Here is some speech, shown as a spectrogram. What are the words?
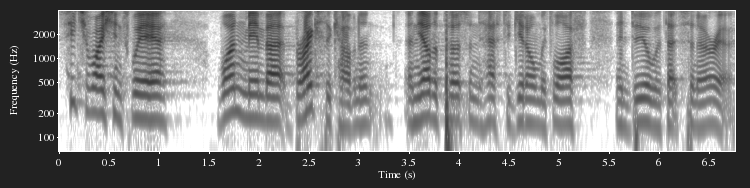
situations where one member breaks the covenant and the other person has to get on with life and deal with that scenario.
